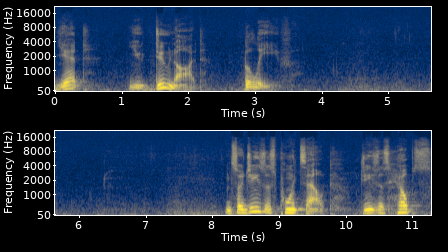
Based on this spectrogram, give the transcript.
Yet you do not believe. And so Jesus points out, Jesus helps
